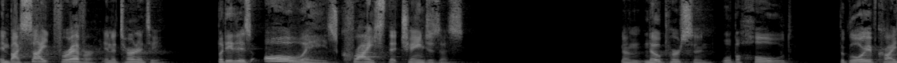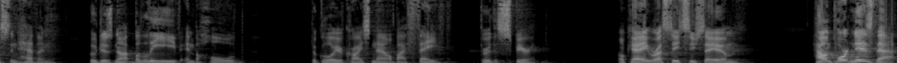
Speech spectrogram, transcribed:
and by sight, forever in eternity. But it is always Christ that changes us. Now, no person will behold the glory of Christ in heaven who does not believe and behold the glory of Christ now by faith through the Spirit. Okay, Rusty, you say, um, how important is that?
